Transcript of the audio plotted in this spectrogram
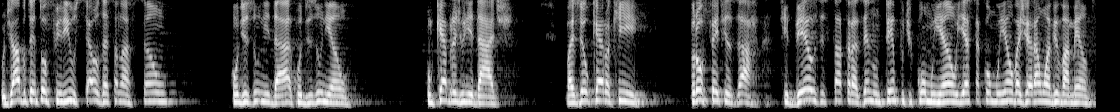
O diabo tentou ferir os céus dessa nação com desunidade, com desunião, com quebra de unidade. Mas eu quero aqui profetizar que Deus está trazendo um tempo de comunhão e essa comunhão vai gerar um avivamento.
